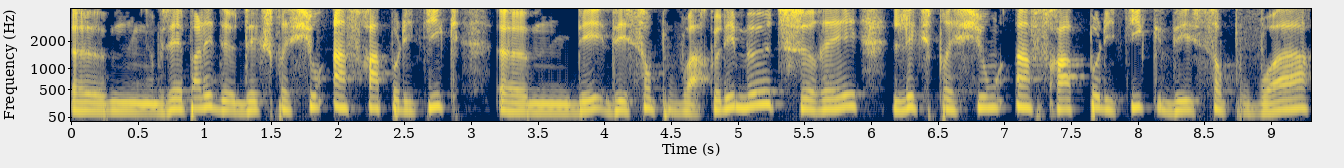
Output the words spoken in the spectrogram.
vous avez parlé d'expression infrapolitique des, des sans-pouvoirs, que l'émeute serait l'expression infrapolitique des sans-pouvoirs.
